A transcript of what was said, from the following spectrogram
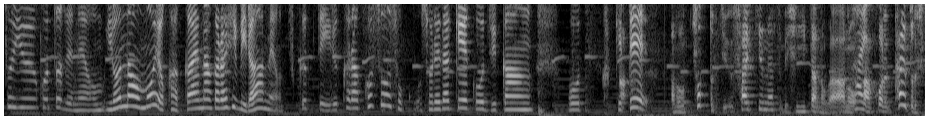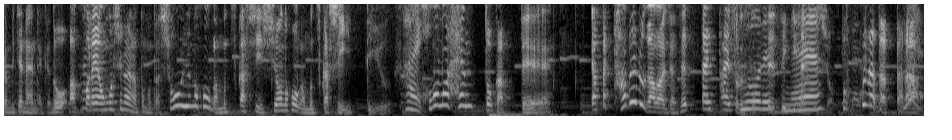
ということでね、おいろんな思いを抱えながら日々ラーメンを作っているからこそ、そこ、それだけこう時間をかけて、あの、ちょっとき最近のやつで引いたのが、あの、はいあ、これタイトルしか見てないんだけど、あ、これ面白いなと思ったら、醤油の方が難しい、塩の方が難しいっていう。はい。この辺とかって、やっぱり食べる側じゃ絶対タイトル設定できないでしょ。僕らだったら、ね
